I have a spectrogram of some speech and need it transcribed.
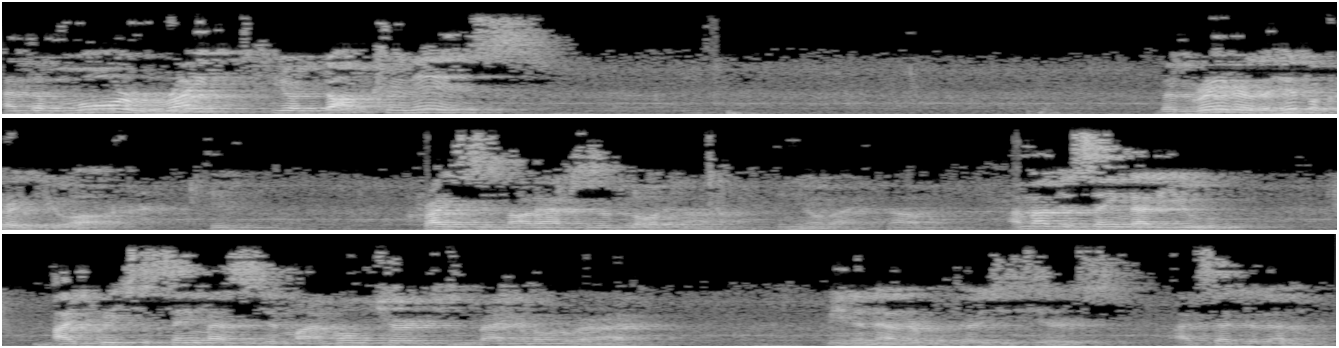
And the more right your doctrine is, the greater the hypocrite you are if Christ is not absolute Lord in, in your life. Now, I'm not just saying that to you. I preach the same message in my home church in Bangalore, where I've been an elder for 36 years. I've said to them,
